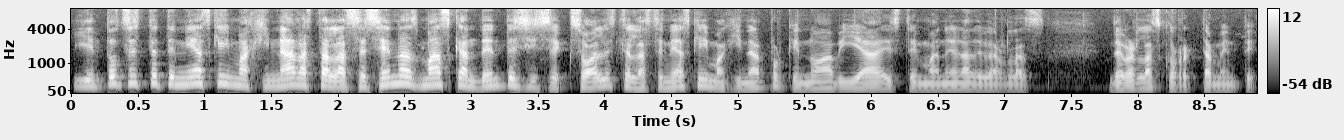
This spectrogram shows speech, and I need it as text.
y entonces te tenías que imaginar hasta las escenas más candentes y sexuales te las tenías que imaginar porque no había este manera de verlas de verlas correctamente.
